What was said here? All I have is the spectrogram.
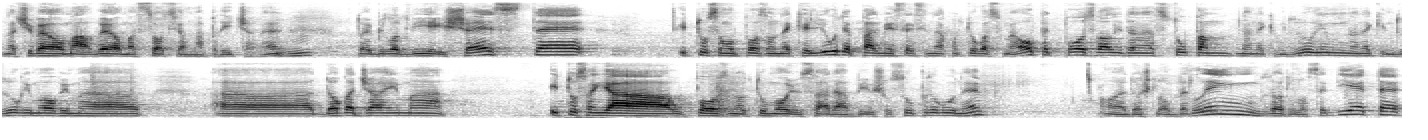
Znači veoma, veoma socijalna priča, ne? To je bilo 2006. I tu sam upoznao neke ljude, par mjeseci nakon toga su me opet pozvali da nastupam na nekim drugim, na nekim drugim ovim a, a, događajima. I tu sam ja upoznao tu moju sada bivšu suprugu, ne? Ona je došla u Berlin, rodilo se dijete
